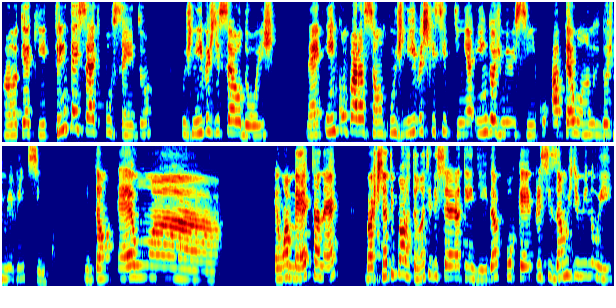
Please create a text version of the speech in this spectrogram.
anotei aqui, 37% os níveis de CO2, né, em comparação com os níveis que se tinha em 2005 até o ano de 2025. Então, é uma, é uma meta né, bastante importante de ser atendida, porque precisamos diminuir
